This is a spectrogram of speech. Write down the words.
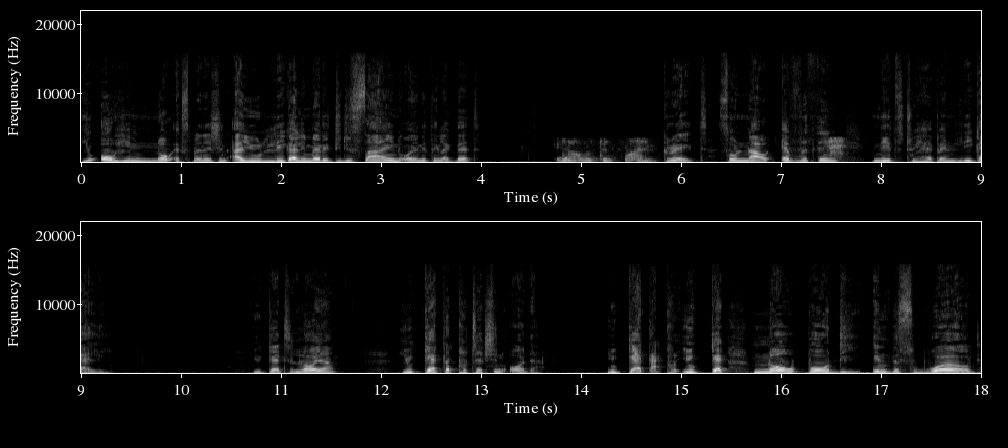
You owe him no explanation. Are you legally married? Did you sign or anything like that? Yeah, with this one. Great. So now everything needs to happen legally. You get a lawyer, you get that protection order. You get that pro- you get nobody in this world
